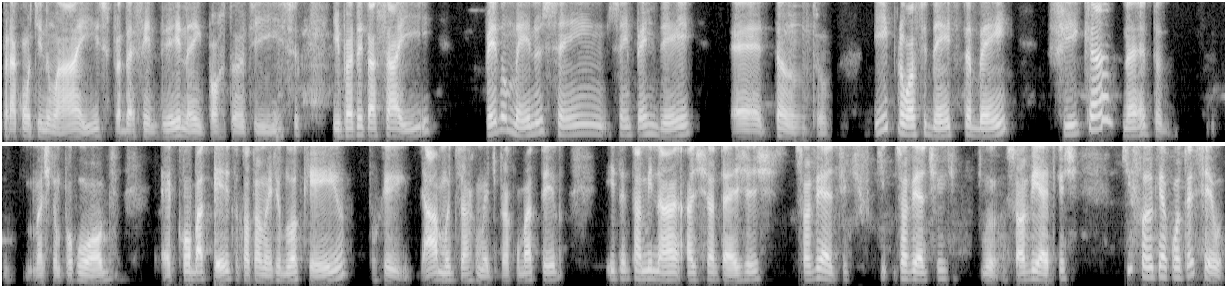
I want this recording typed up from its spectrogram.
para continuar isso, para defender, né, é importante isso, e para tentar sair, pelo menos sem, sem perder é, tanto. E para o Ocidente também fica, né, acho que é um pouco óbvio, é combater totalmente o bloqueio, porque há muitos argumentos para combatê-lo, e tentar minar as estratégias soviéticas, soviéticas, soviéticas, que foi o que aconteceu.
